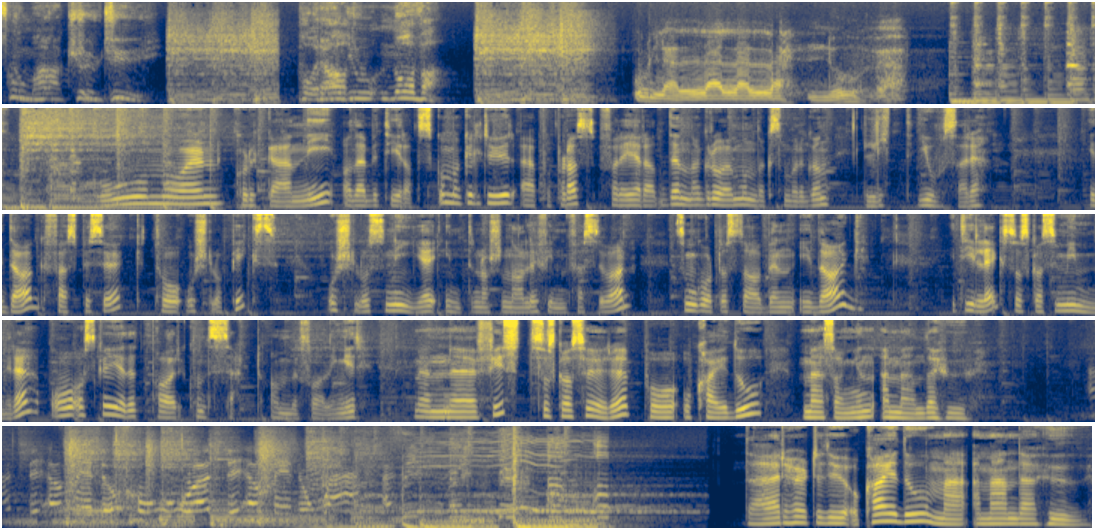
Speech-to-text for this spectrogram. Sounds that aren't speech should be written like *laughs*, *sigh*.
Skumma kultur. På Radio Nova. O-la-la-la-la Nova. God morgen. Klokka er ni, og det betyr at Skumma kultur er på plass for å gjøre denne grå mandagsmorgenen litt ljosere. I dag får vi besøk av Oslo Pix, Oslos nye internasjonale filmfestival, som går til staben i dag. I tillegg så skal vi mimre, og vi skal gi det et par konsertanbefalinger. Men uh, først så skal vi høre på Okaido med sangen 'Amanda Who'. Der hørte du Okaido med Amanda Who.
